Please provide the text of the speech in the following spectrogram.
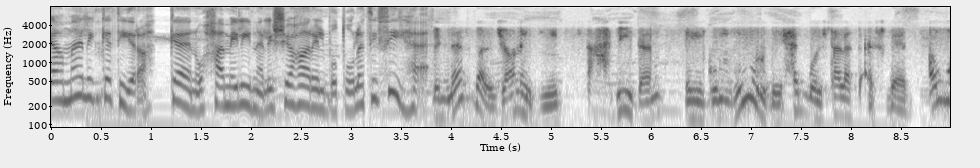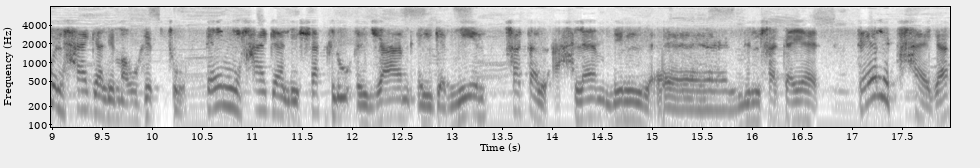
أعمال كثيرة. كانوا حاملين لشعار البطولة فيها. بالنسبة لجوني ديب تحديدا الجمهور بيحبه لثلاث أسباب. أول حاجة لموهبته تاني حاجة لشكله الجام الجميل فتى الأحلام لل- آه، للفتيات. ثالث حاجة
